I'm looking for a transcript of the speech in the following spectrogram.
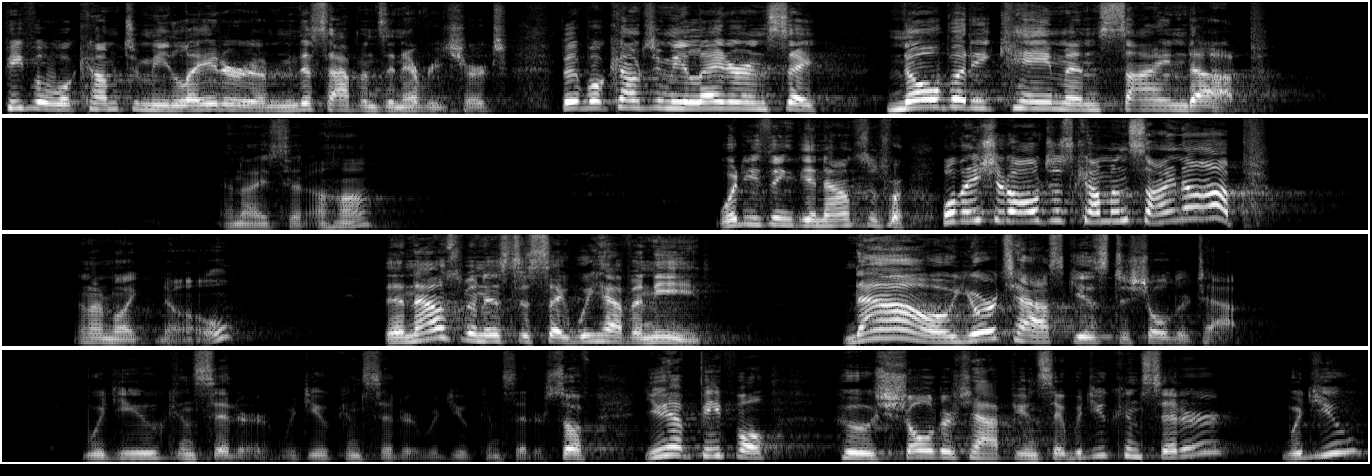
people will come to me later. I mean, this happens in every church, but will come to me later and say, Nobody came and signed up. And I said, Uh huh. What do you think the announcements were? Well, they should all just come and sign up. And I'm like, no. The announcement is to say, we have a need. Now your task is to shoulder tap. Would you consider? Would you consider? Would you consider? So if you have people who shoulder tap you and say, Would you consider? Would you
